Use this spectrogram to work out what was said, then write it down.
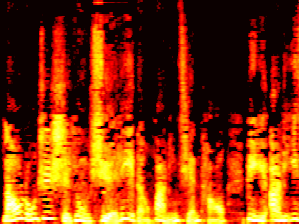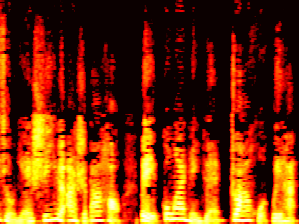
劳荣枝使用雪莉等化名潜逃，并于二零一九年十一月二十八号被公安人员抓获归案。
